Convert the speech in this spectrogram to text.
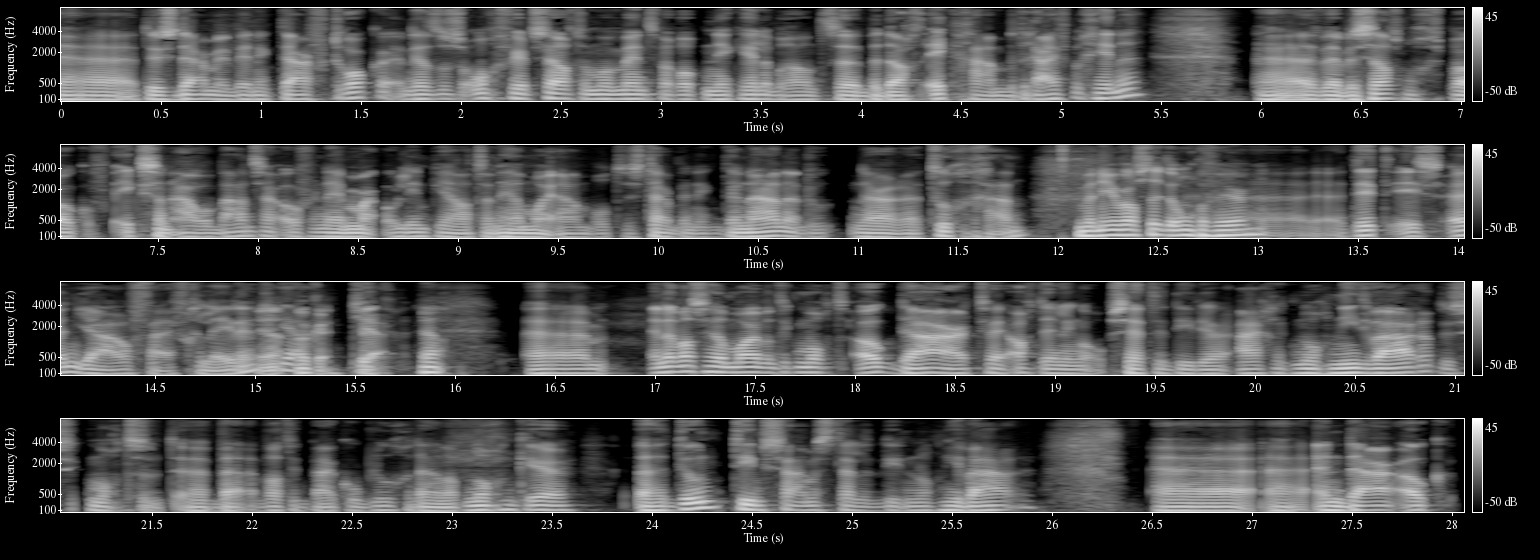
Uh, dus daarmee ben ik daar vertrokken. En dat was ongeveer hetzelfde moment waarop Nick Hillebrand uh, bedacht, ik ga een bedrijf beginnen. we hebben zelfs nog gesproken of ik zijn oude baan zou overnemen, maar Olympia had een heel mooi aanbod. Dus daar ben ik daarna naar, naar toe gegaan. Wanneer was dit ongeveer? dit is een jaar of vijf geleden. Ja, ja. oké. Okay, ja. Um, en dat was heel mooi, want ik mocht ook daar twee afdelingen opzetten die er eigenlijk nog niet waren. Dus ik mocht bij, wat ik bij Coolblue gedaan had nog een keer uh, doen. Teams samenstellen die er nog niet waren. Uh, en daar ook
